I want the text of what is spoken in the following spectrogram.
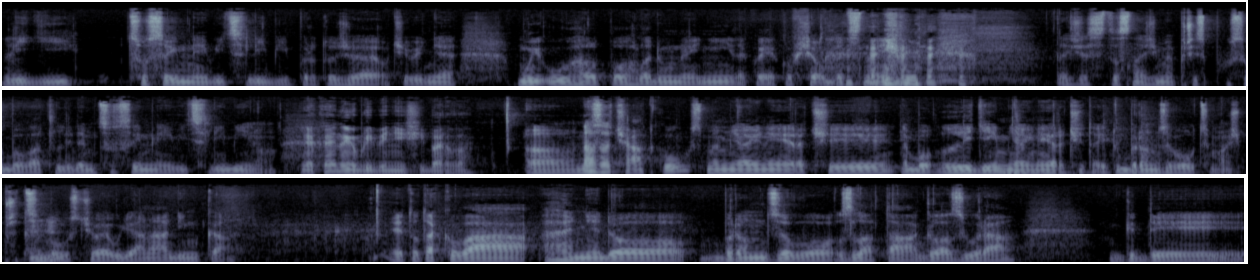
lidí, co se jim nejvíc líbí, protože očividně můj úhel pohledu není takový jako všeobecný. takže se to snažíme přizpůsobovat lidem, co se jim nejvíc líbí. No. Jaká je nejoblíbenější barva? Eh, na začátku jsme měli nejradši, nebo lidi měli nejradši tady tu bronzovou, co máš před sebou, mm-hmm. z čeho je udělaná dýmka. Je to taková hnědo bronzovo-zlatá glazura, kdy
